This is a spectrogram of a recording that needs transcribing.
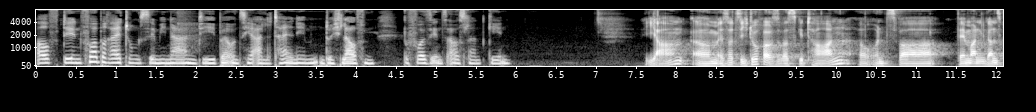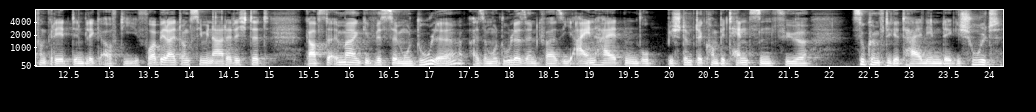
auf den Vorbereitungsseminaren, die bei uns hier alle Teilnehmenden durchlaufen, bevor sie ins Ausland gehen? Ja, ähm, es hat sich durchaus was getan. Äh, und zwar, wenn man ganz konkret den Blick auf die Vorbereitungsseminare richtet, gab es da immer gewisse Module. Also Module sind quasi Einheiten, wo bestimmte Kompetenzen für zukünftige Teilnehmende geschult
